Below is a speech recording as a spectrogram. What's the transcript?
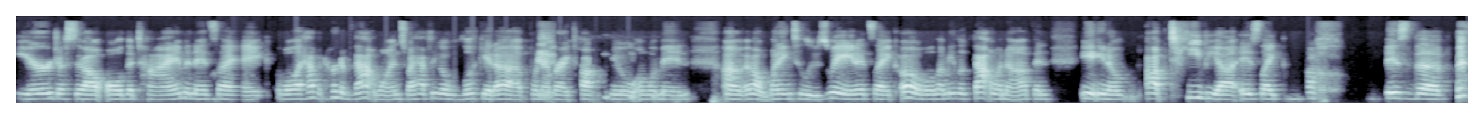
hear just about all the time. And it's like, well, I haven't heard of that one. So I have to go look it up whenever I talk to a woman um, about wanting to lose weight. It's like, oh, well, let me look that one up. And, you know, Optavia is like, Ugh. is the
